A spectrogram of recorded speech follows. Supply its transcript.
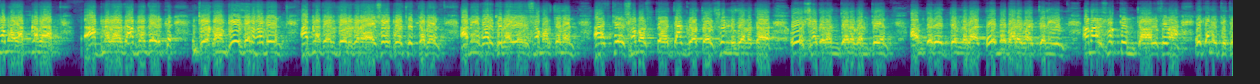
সময় আপনারা আপনারা, আপনাদের যখন প্রয়োজন হবে, আপনাদের দোরগোড়া এসে উপস্থিত হবে। আমি ভারতী ভাইয়ের সমর্থনে আজকে সমস্ত জাগ্রত সুন্নি জনতা ও সাধারণ জনগণকে আন্তরিক ধন্যবাদ ও মোবারকবাদ জানিয়ে আমার সক্ষমতা আলোচনা এখানে থেকে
